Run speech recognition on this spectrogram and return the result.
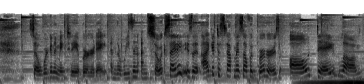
so, we're gonna make today a burger day, and the reason I'm so excited is that I get to stuff myself with burgers all day long.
